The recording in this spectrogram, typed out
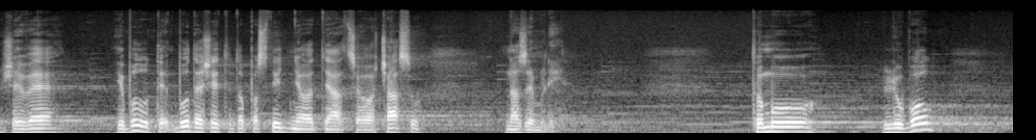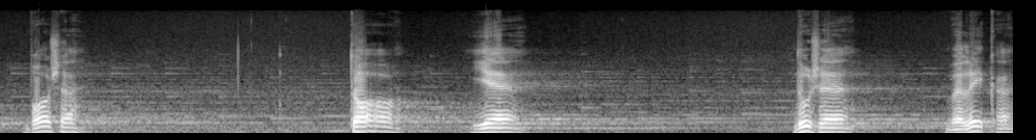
живе і буде жити до останнього дня цього часу на землі. Тому любов Божа то є дуже велика,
